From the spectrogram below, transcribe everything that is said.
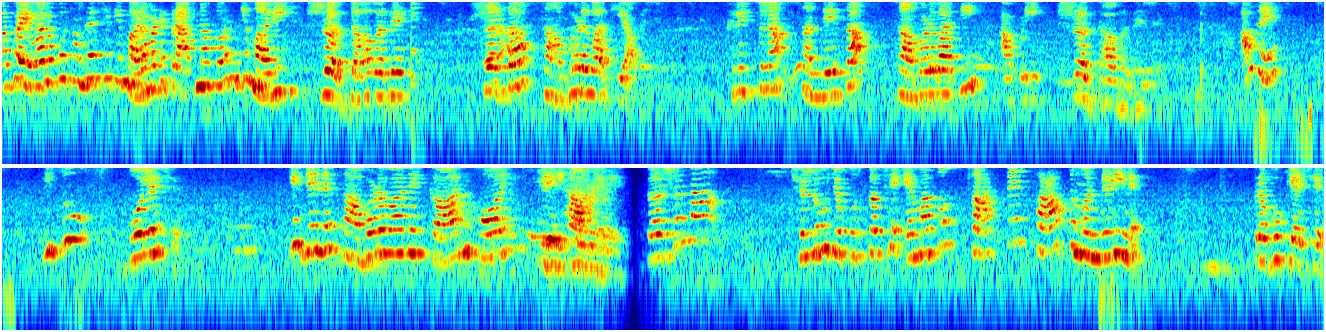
અથવા એવા લોકો સાંભળ્યા છે કે મારા માટે પ્રાર્થના કરો કે મારી શ્રદ્ધા વધે. શ્રદ્ધા સાંભળવાથી આવે છે. ખ્રિસ્તના સંદેશા સાંભળવાથી આપણી શ્રદ્ધા વધે છે. હવે ઈસુ બોલે છે કે જેને સાંભળવાને કાન હોય તે સાંભળે. દર્શનના છેલ્લું જે પુસ્તક છે, એમાં તો સાતે સાત મંડળીને પ્રભુ કહે છે,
